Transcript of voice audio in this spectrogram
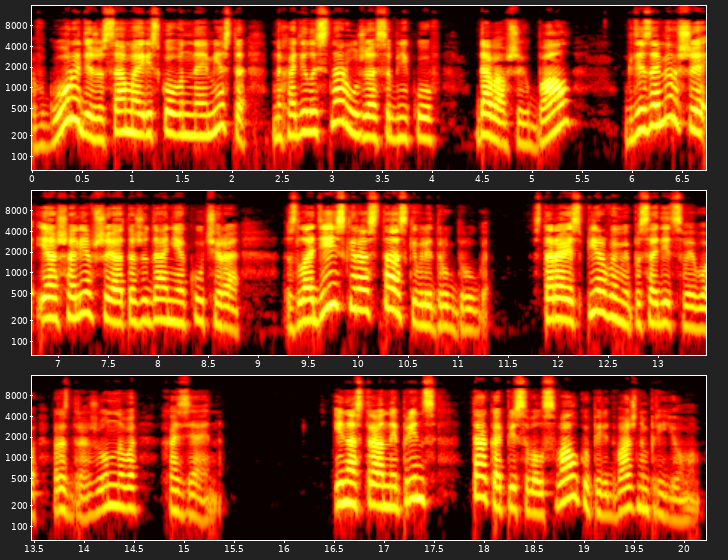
В городе же самое рискованное место находилось снаружи особняков, дававших бал, где замерзшие и ошалевшие от ожидания кучера злодейски растаскивали друг друга, стараясь первыми посадить своего раздраженного хозяина. Иностранный принц — так описывал свалку перед важным приемом.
